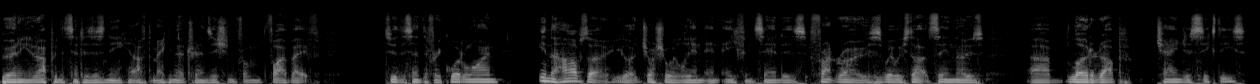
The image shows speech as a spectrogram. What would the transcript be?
burning it up in the centres, isn't he, after making that transition from 5'8 to the centre free quarter line. In the halves, though, you got Joshua Lynn and Ethan Sanders. Front row, this is where we start seeing those uh, loaded up changes, Sixties.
